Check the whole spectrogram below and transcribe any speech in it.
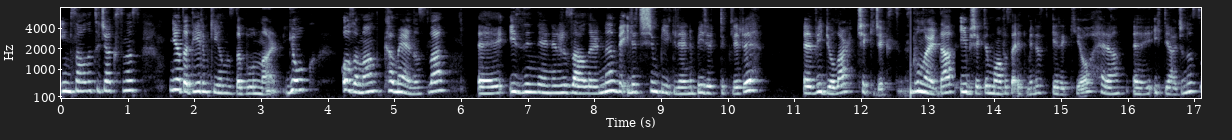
imzalatacaksınız ya da diyelim ki yanınızda bunlar yok. O zaman kameranızla e, izinlerini, rızalarını ve iletişim bilgilerini belirttikleri e, videolar çekeceksiniz. Bunları da iyi bir şekilde muhafaza etmeniz gerekiyor. Her an e, ihtiyacınız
